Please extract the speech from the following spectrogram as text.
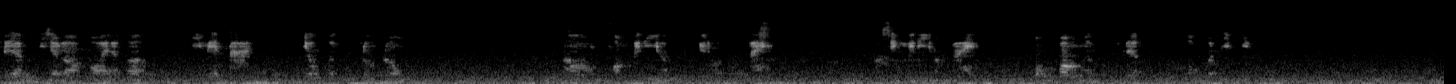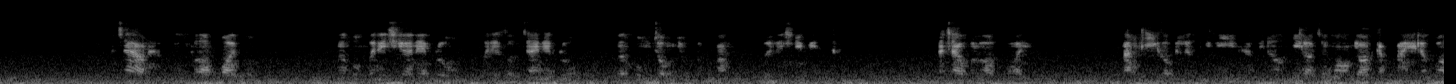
เลือกที่จะรอคอยแล้วก็มีเมตตายกคนลงลงเอาของไม่ดีออกไปโดนออกไปเอาสิ่งไม่ดีออกไปปกป้องเมื่อผมเลือกพบคนที่ผิดพระเจ้านะรอคอยผมเมื่อผมไม่ได้เชื่อในพระองค์ไม่ได้สนใจในพระองค์ มองย้อนกลับไปแล้วก็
